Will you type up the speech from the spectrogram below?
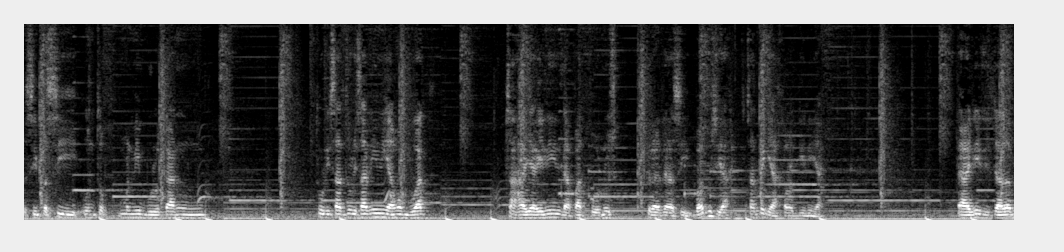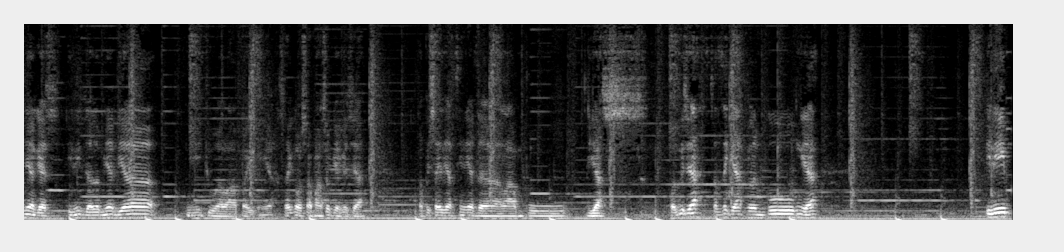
besi-besi untuk menimbulkan tulisan-tulisan ini yang membuat cahaya ini dapat bonus gradasi. Bagus ya cantik ya kalau gini ya. Nah ini di dalamnya guys. Ini dalamnya dia ini jual apa ini ya? Saya gak usah masuk ya guys ya. Tapi saya lihat sini ada lampu hias bagus ya cantik ya melengkung ya. Ini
